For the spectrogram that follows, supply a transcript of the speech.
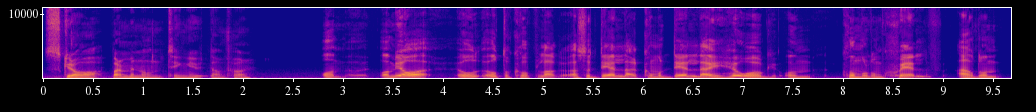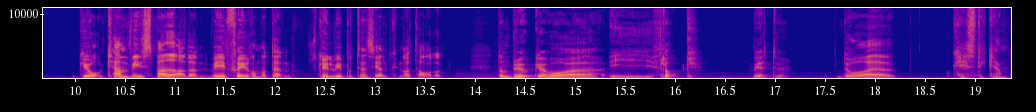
Skrapar med någonting utanför. Om, om jag återkopplar, alltså Della, kommer Della ihåg om, kommer de själv? Är de, kan vi spöa den? Vi är fyra mot en. Skulle vi potentiellt kunna ta den? De brukar vara i flock, vet du. Då, eh, okej Stickan.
